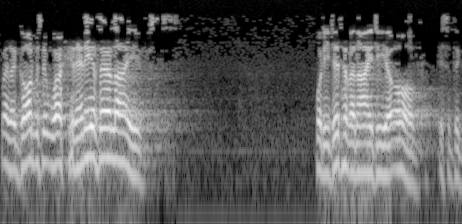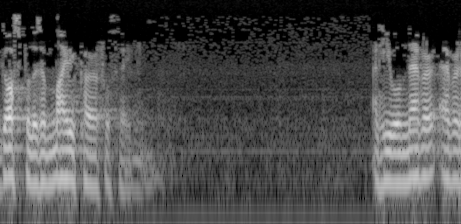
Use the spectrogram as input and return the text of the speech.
whether God was at work in any of their lives. What he did have an idea of is that the gospel is a mighty powerful thing. And he will never, ever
